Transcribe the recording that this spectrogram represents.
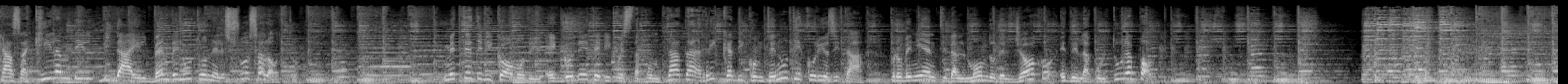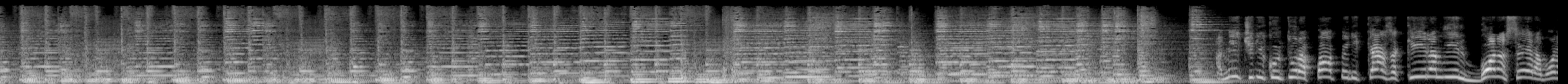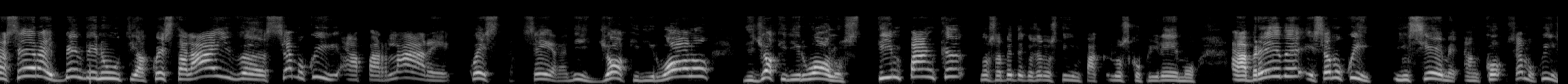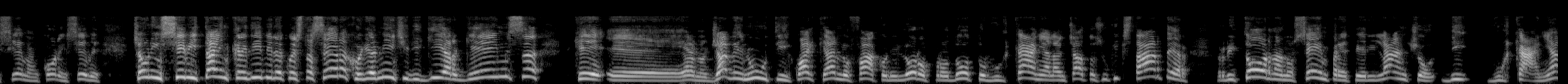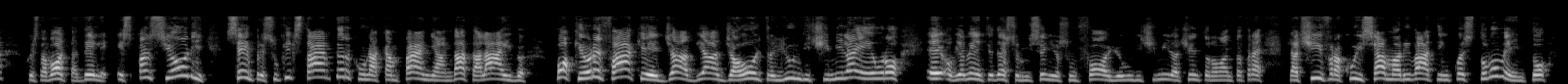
Casa Kilambil vi dà il benvenuto nel suo salotto. Mettetevi comodi e godetevi questa puntata ricca di contenuti e curiosità provenienti dal mondo del gioco e della cultura pop. Cultura Pop di Casa Kiramil, buonasera, buonasera e benvenuti a questa live. Siamo qui a parlare questa sera di giochi di ruolo, di giochi di ruolo steampunk. Non sapete cos'è lo steampunk? Lo scopriremo a breve e siamo qui insieme ancora siamo qui insieme ancora insieme c'è un'insieme incredibile questa sera con gli amici di Gear Games che eh, erano già venuti qualche anno fa con il loro prodotto Vulcania lanciato su Kickstarter, ritornano sempre per il lancio di Vulcania, questa volta delle espansioni, sempre su Kickstarter con una campagna andata live poche ore fa che già viaggia oltre gli 11.000 euro. E ovviamente adesso mi segno su un foglio 11.193 la cifra a cui siamo arrivati in questo momento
